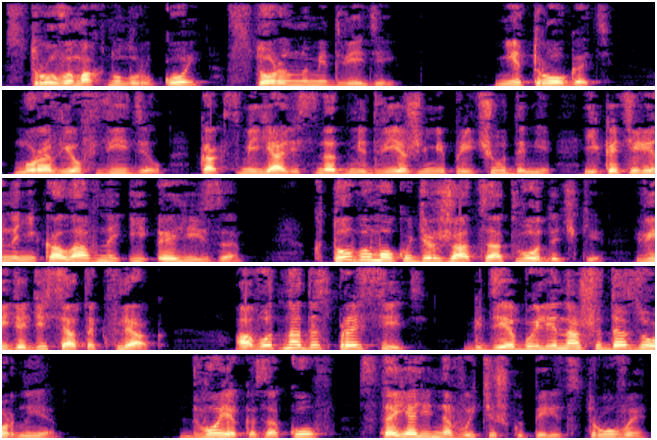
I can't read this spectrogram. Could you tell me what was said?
Струвы махнул рукой в сторону медведей. «Не трогать!» Муравьев видел, как смеялись над медвежьими причудами Екатерина Николаевна и Элиза. Кто бы мог удержаться от водочки, видя десяток фляг? А вот надо спросить, где были наши дозорные? Двое казаков стояли на вытяжку перед Струвы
